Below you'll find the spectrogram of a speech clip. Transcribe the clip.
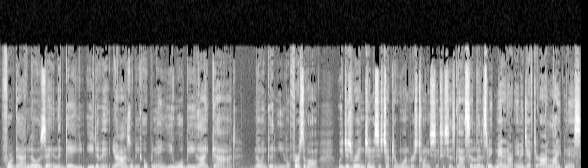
For God knows that in the day you eat of it, your eyes will be open, and you will be like God, knowing good and evil. First of all, we just read in Genesis chapter 1, verse 26, it says, God said, Let us make man in our image after our likeness.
